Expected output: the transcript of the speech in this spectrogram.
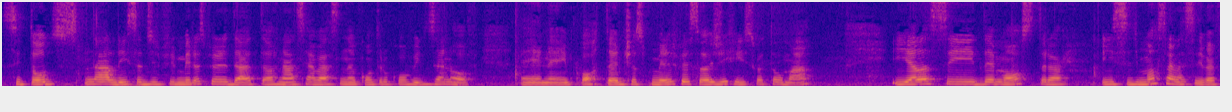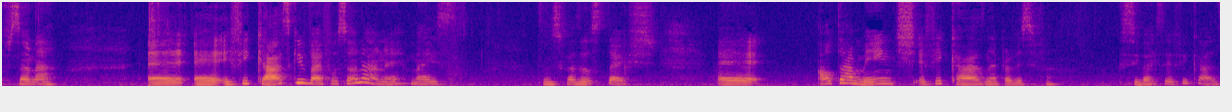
se todos na lista de primeiras prioridades tornassem a vacina contra o Covid-19. É né, importante as primeiras pessoas de risco a tomar. E ela se demonstra, e se demonstrar né, se vai funcionar, é, é eficaz que vai funcionar, né? Mas temos que fazer os testes. É altamente eficaz, né? Para ver se, se vai ser eficaz.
